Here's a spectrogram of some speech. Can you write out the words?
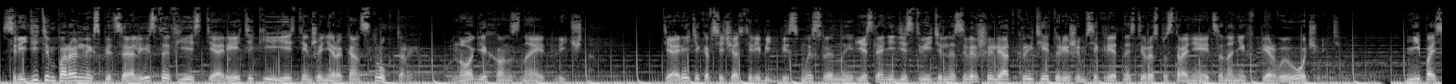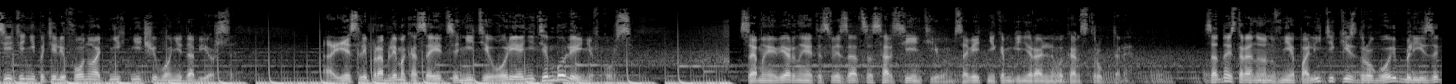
Среди темпоральных специалистов есть теоретики и есть инженеры-конструкторы. Многих он знает лично. Теоретиков сейчас теребить бессмысленно. Если они действительно совершили открытие, то режим секретности распространяется на них в первую очередь. Ни по сети, ни по телефону от них ничего не добьешься. А если проблема касается не теории, они тем более не в курсе. Самое верное — это связаться с Арсентьевым, советником генерального конструктора. С одной стороны, он вне политики, с другой — близок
